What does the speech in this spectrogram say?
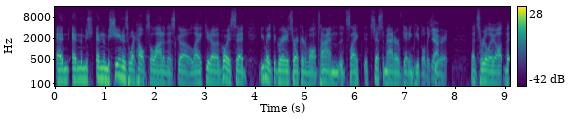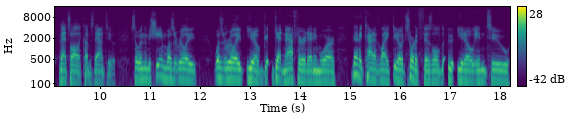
and and the and the machine is what helps a lot of this go. Like you know I've always said you can make the greatest record of all time. It's like it's just a matter of getting people to Yeah. hear it. That's really all. That, that's all it comes down to. So when the machine wasn't really wasn't really you know g- getting after it anymore, then it kind of like you know it sort of fizzled uh, you know into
